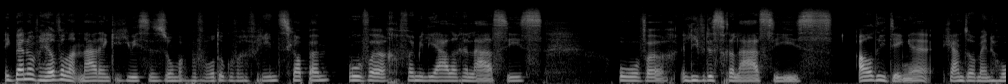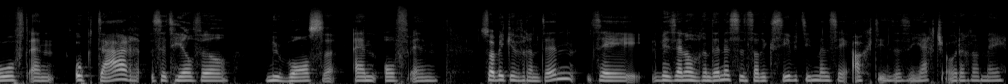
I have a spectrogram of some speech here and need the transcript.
Ik ben over heel veel aan het nadenken geweest deze zomer. Bijvoorbeeld ook over vriendschappen, over familiale relaties, over liefdesrelaties. Al die dingen gaan door mijn hoofd. En ook daar zit heel veel nuance en of in. Zo heb ik een vriendin. Zij, wij zijn al vriendinnen sinds dat ik 17 ben. Zij 18. Ze is een jaartje ouder dan mij.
